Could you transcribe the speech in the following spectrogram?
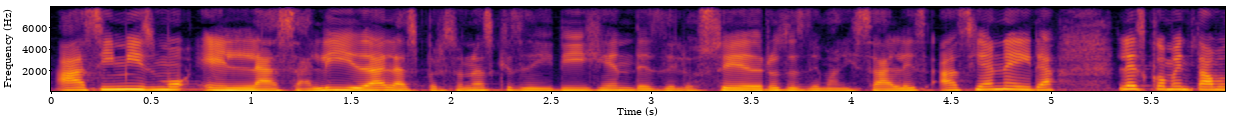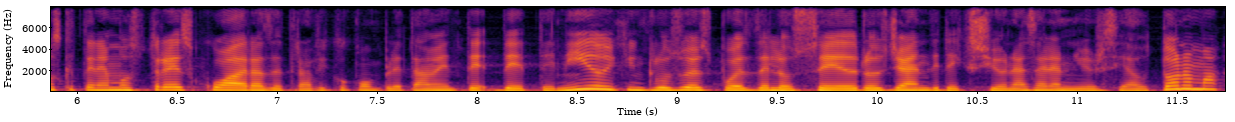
Asimismo, en la salida, las personas que se dirigen desde Los Cedros, desde Manizales hacia Neira, les comentamos que tenemos tres cuadras de tráfico completamente detenido y que incluso después de Los Cedros, ya en dirección hacia la Universidad Autónoma,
